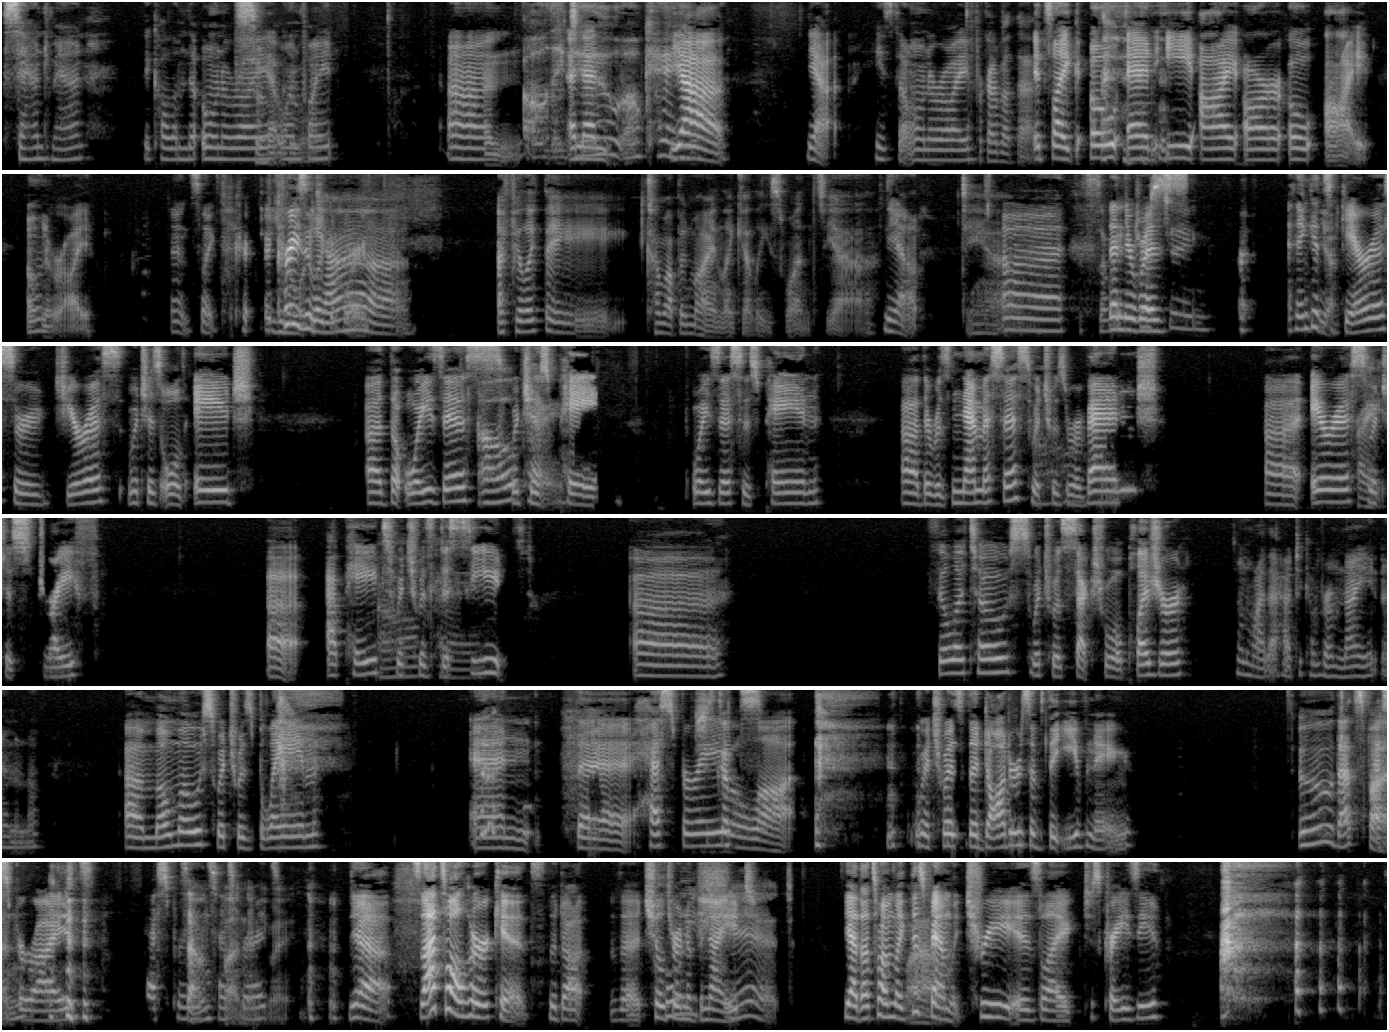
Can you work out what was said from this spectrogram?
Sandman, they call him the Oneiroi so at cool. one point. Um, oh, they and do. Then, okay. Yeah, yeah. He's the Oneiroi. I forgot about that. It's like O N E I R O I, Oneiroi. And it's like a crazy looking yeah. word. I feel like they come up in mine like at least once. Yeah. Yeah. Damn. Uh, so then there was, I think it's yeah. Garrus or Girus, which is old age. Uh, the Oasis, oh, okay. which is pain. Oasis is pain. Uh, there was Nemesis, which oh. was revenge. Uh, Eris, right. which is strife. Uh, Apate, oh, which was okay. deceit. Uh, Philatos, which was sexual pleasure. I don't know why that had to come from night. I don't know. Uh, Momos, which was blame. and the Hesperides. She's got a lot. which was the Daughters of the Evening. Ooh, that's fun. Hesperides. Hesperides. Sounds Hesperides. fun anyway. yeah. So that's all her kids, the dot the children Holy of the night. Shit. Yeah, that's why I'm like, wow. this family tree is like just crazy.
